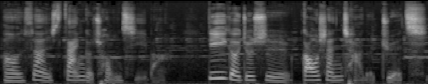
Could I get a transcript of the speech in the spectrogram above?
嗯，算三个冲击吧。第一个就是高山茶的崛起。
